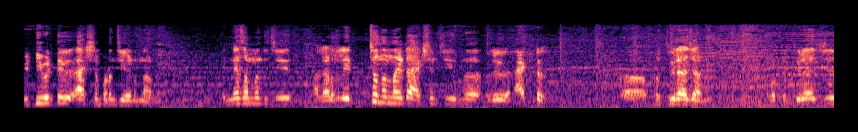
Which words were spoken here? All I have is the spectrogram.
വിട്ടിവിട്ട് ആക്ഷൻ പടം ചെയ്യണം എന്നാണ് എന്നെ സംബന്ധിച്ച് മലയാളത്തിൽ ഏറ്റവും നന്നായിട്ട് ആക്ഷൻ ചെയ്യുന്ന ഒരു ആക്ടർ പൃഥ്വിരാജാണ് അപ്പൊ പൃഥ്വിരാജ്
